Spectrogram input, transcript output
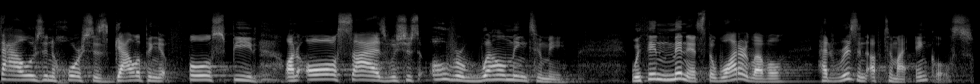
thousand horses galloping at full speed on all sides was just overwhelming to me. Within minutes, the water level had risen up to my ankles.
